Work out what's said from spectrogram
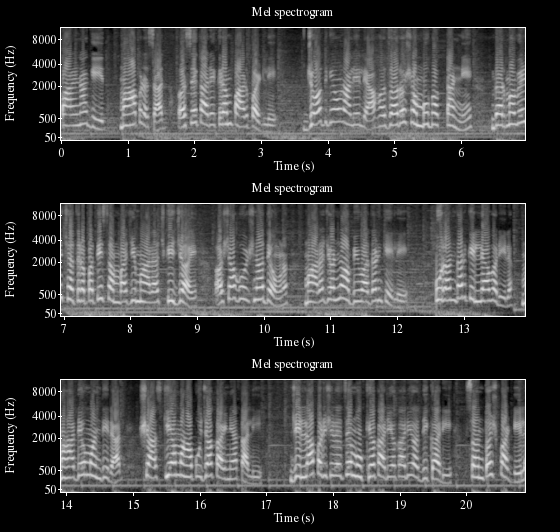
पाळणा गीत महाप्रसाद असे कार्यक्रम पार पडले. ज्योत घेऊन आलेल्या हजारो शंभू भक्तांनी धर्मवीर छत्रपती संभाजी महाराज की जय अशा घोषणा देऊन महाराजांना अभिवादन केले. पुरंदर किल्ल्यावरील महादेव मंदिरात शासकीय महापूजा करण्यात आली. जिल्हा परिषदेचे मुख्य कार्यकारी अधिकारी संतोष पाटील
